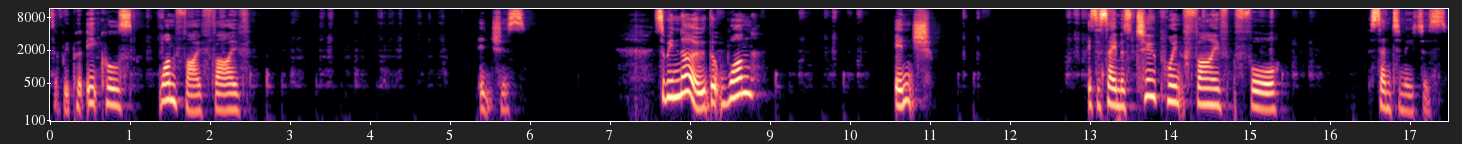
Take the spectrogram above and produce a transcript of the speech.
So if we put equals 155 inches. So we know that one inch is the same as 2.54 centimetres.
